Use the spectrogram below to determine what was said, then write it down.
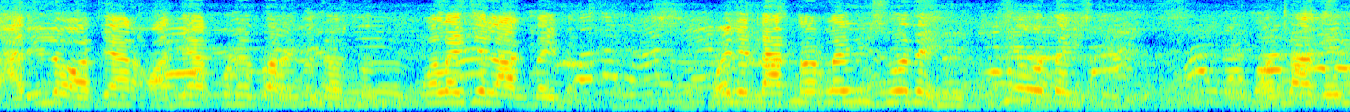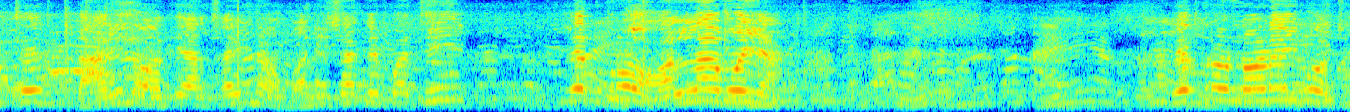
धारिलो हतियार हतियार प्रयोग गरेको जस्तो मलाई चाहिँ लाग्दैन। मैले डाक्टरलाई नि सोधेँ के हो त स्थिति? भन्दाखेरि चाहिँ धारिलो हतियार छैन भनिसकेपछि यत्रो हल्ला भयो यहाँ यत्रो लडाइँ भयो छ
